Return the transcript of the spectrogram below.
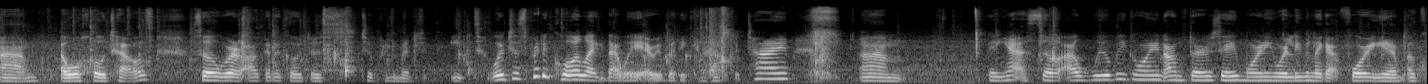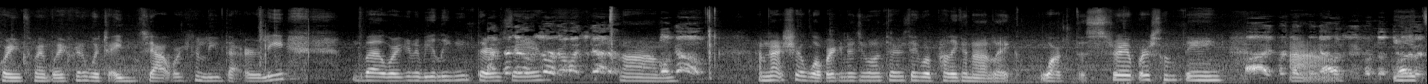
um or hotels. So we're all gonna go just to pretty much eat which is pretty cool. Like that way everybody can have a good time. Um and yeah so i will be going on thursday morning. We're leaving like at 4 a.m according to my boyfriend which i doubt we're gonna leave that early. But we're gonna be leaving thursday. Um I'm not sure what we're gonna do on Thursday. We're probably gonna like walk the strip or something, um, eat,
